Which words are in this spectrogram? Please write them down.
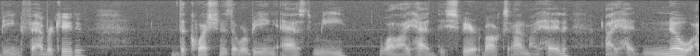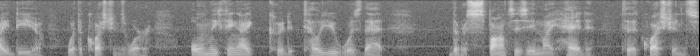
being fabricated. The questions that were being asked me while I had the spirit box on my head, I had no idea what the questions were. Only thing I could tell you was that the responses in my head to the questions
